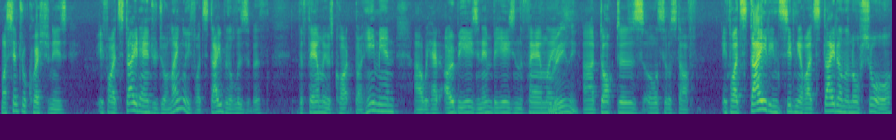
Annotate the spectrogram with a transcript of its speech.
My central question is, if I'd stayed Andrew John Langley, if I'd stayed with Elizabeth. The family was quite bohemian. Uh, we had OBEs and MBEs in the family Really? uh, doctors, all this sort of stuff. If I'd stayed in Sydney, if I'd stayed on the North Shore,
